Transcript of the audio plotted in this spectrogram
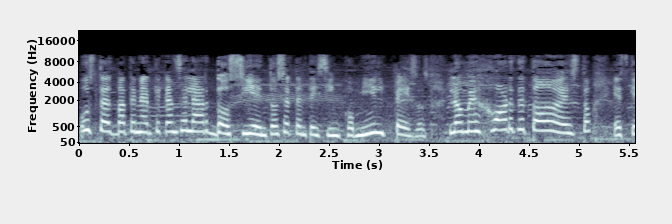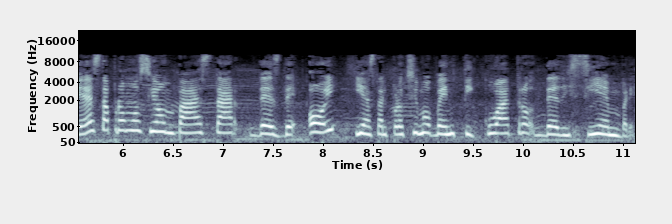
usted va a tener que cancelar 275 mil pesos. Lo mejor de todo esto es que esta promoción va a estar desde hoy y hasta el próximo 24 de diciembre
